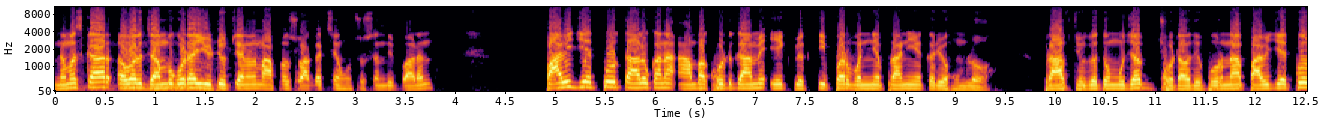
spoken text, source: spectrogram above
નમસ્કાર, અવર જાંબુગોડા યુટ્યુબ ચેનલમાં આપનું સ્વાગત છે. હું છું સંદીપ વાળંદ. પાવી જેતપુર તાલુકાના આંબાખોટ ગામે એક વ્યક્તિ પર વન્ય પ્રાણીએ કર્યો હુમલો. પ્રાપ્ત વિગતો મુજબ, છોટાઉદેપુરના પાવી જેતપુર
